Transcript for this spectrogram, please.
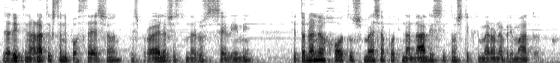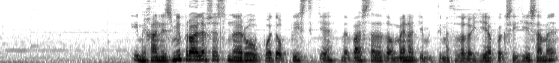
δηλαδή την ανάπτυξη των υποθέσεων της προέλευσης του νερού στη σελήνη και τον έλεγχό τους μέσα από την ανάλυση των συγκεκριμένων ευρημάτων. Οι μηχανισμοί προέλευσης του νερού που εντοπίστηκε με βάση τα δεδομένα και τη μεθοδολογία που εξηγήσαμε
